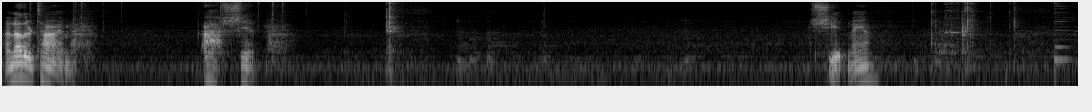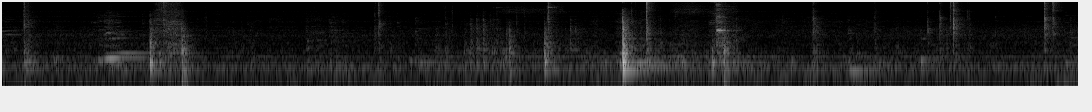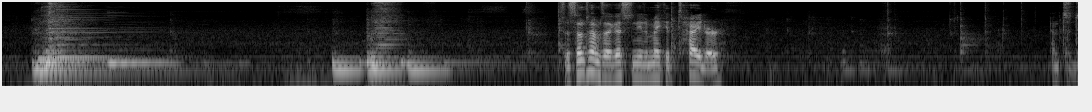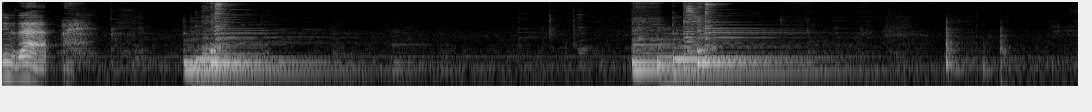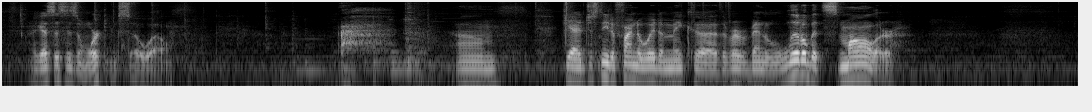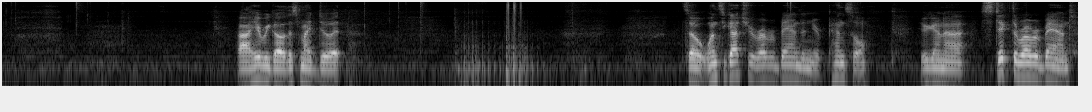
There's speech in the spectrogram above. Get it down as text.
another time. Ah, shit. Shit, man. So sometimes I guess you need to make it tighter. And to do that, I guess this isn't working so well. Um, yeah, I just need to find a way to make uh, the rubber band a little bit smaller. Uh, here we go. This might do it. So once you got your rubber band and your pencil, you're going to stick the rubber band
